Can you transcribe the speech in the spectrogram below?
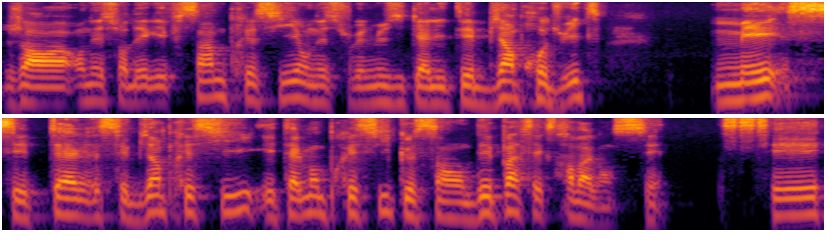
Genre, on est sur des riffs simples, précis, on est sur une musicalité bien produite, mais c'est tel, c'est bien précis et tellement précis que ça en dépasse l'extravagance. C'est, c'est,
